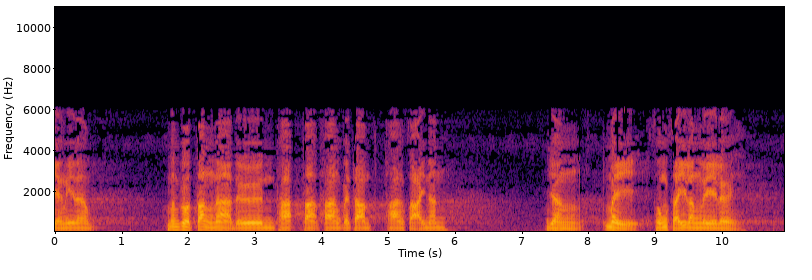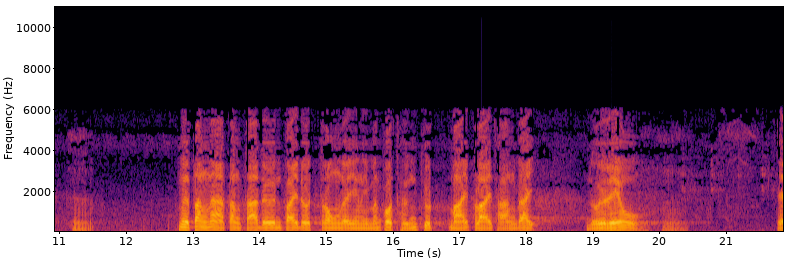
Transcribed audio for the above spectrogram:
อย่างนี้แล้ว มันก็ตั้งหน้าเดินทาทาทางไปตามทางสายนั้น อย่างไม่สงสัยลังเลเลยเมื่อตั้งหน้าตั้งตาเดินไปโดยตรงเลยอย่างนี้ มันก็ถึงจุดหมายปลายทางได้ โดยเร็ว แต่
